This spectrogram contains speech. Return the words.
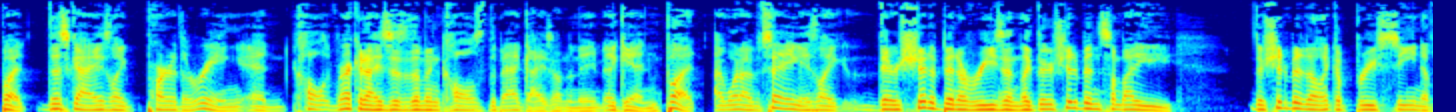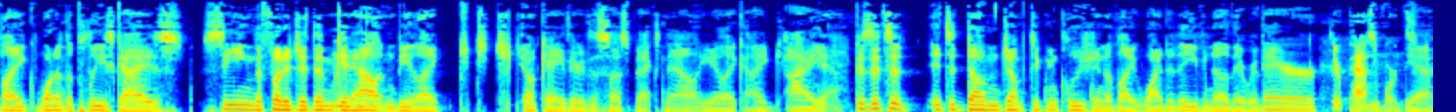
but this guy is like part of the ring and call recognizes them and calls the bad guys on them again. But I, what I'm saying is like there should have been a reason. Like there should have been somebody. There should have been like a brief scene of like one of the police guys seeing the footage of them get Mm-hmm. out and be like, okay, they're the suspects now. You know, like I, I, Yeah. because it's a it's a dumb jump to conclusion of like why did they even know they were there? Their passports. Yeah,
